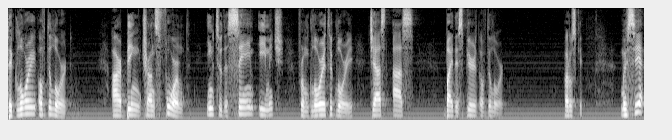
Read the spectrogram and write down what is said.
the glory of the Lord, are being transformed into the same image from glory to glory, just as by the Spirit of the Lord. По-русски. Мы все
